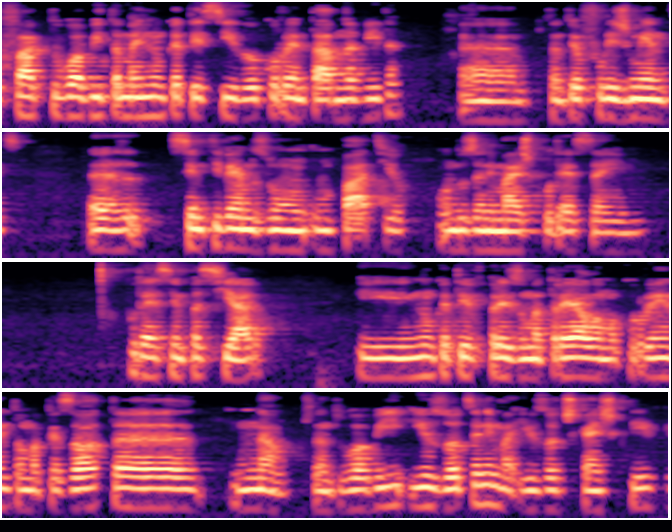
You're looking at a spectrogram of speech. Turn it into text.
O facto do Bobby também nunca ter sido acorrentado na vida, uh, portanto, eu felizmente sempre tivemos um, um pátio onde os animais pudessem pudessem passear e nunca teve preso uma trela, uma corrente, uma casota, não. Portanto, o Bobby e os outros animais, e os outros cães que tive,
